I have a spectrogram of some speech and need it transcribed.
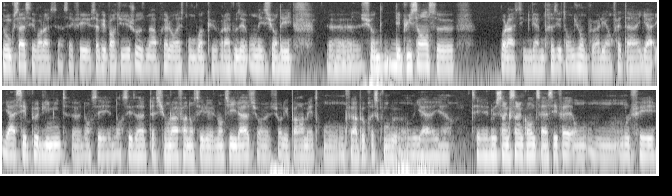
Donc ça, c'est voilà, ça, fait ça fait partie des choses. Mais après le reste, on voit que voilà, on est sur des euh, sur des puissances. Euh, voilà, c'est une gamme très étendue. On peut aller en fait, il y, y, a assez peu de limites dans ces dans ces adaptations là, enfin dans ces lentilles là sur sur les paramètres. On, fait à peu près ce qu'on veut. Il y a, y a le 550, c'est assez on, le fait.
